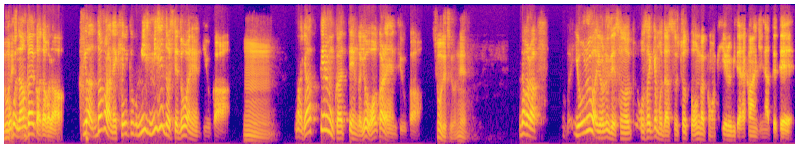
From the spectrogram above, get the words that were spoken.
う僕何回か、だから、いや、だからね、結局、み、店としてどうやねんっていうか、うん。まあ、やってるんかやってへんか、よう分からへんっていうか、そうですよね。だから、夜は夜で、その、お酒も出す、ちょっと音楽も聴けるみたいな感じになってて、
